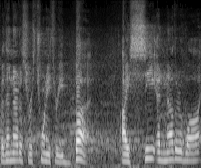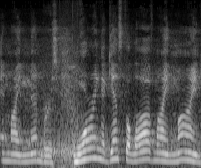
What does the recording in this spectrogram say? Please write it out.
But then notice verse 23 But I see another law in my members, warring against the law of my mind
